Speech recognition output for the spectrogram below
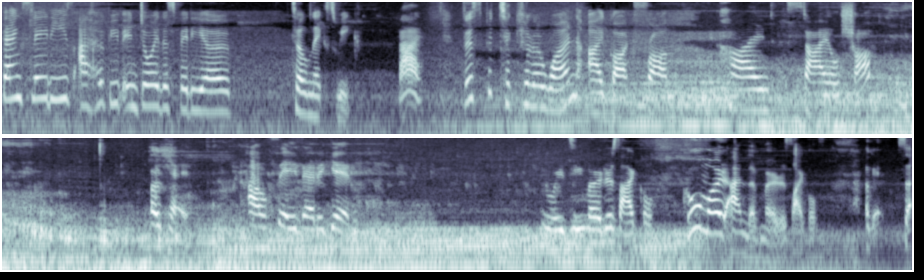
Thanks ladies, I hope you've enjoyed this video. Till next week. Bye. This particular one I got from Kind Style Shop. Okay, I'll say that again. Noisy motorcycle. Cool mode, I love motorcycles. Okay, so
